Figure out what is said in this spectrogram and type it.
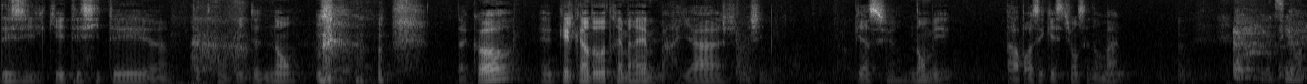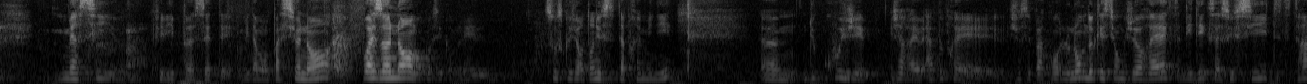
Desilles qui a été cité, euh, peut-être envie de non. D'accord. Quelqu'un d'autre aimerait Maria, j'imagine. Bien sûr. Non, mais par rapport à ces questions, c'est normal. Merci. Euh, Philippe, c'était évidemment passionnant, foisonnant, comme les, tout ce que j'ai entendu cet après-midi. Euh, du coup, j'aurais à peu près, je ne sais pas le nombre de questions que j'aurais, l'idée que ça suscite, etc.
